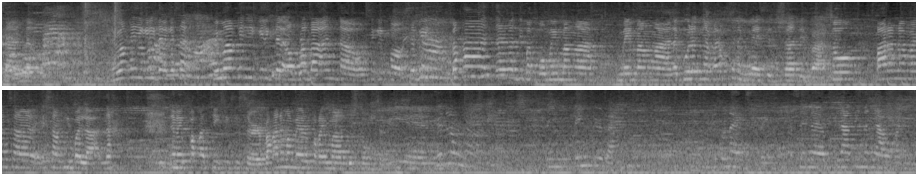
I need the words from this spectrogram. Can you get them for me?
Sana. May mga kinikilig talaga sa... May mga kinikilig talaga. Oh, habaan daw. Sige po. Sabi, baka, ano, di ba po, may mga... May mga... Nagulat nga kayo kasi nag-message siya, di ba? So, para naman sa isang himala na na nagpaka-cheesy si sir, baka naman meron pa kayong mga gustong sabihin. Yun lang na. Thank, thank you lang. Hindi ko na-explain. Kasi na, natin na niya ako kanina.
